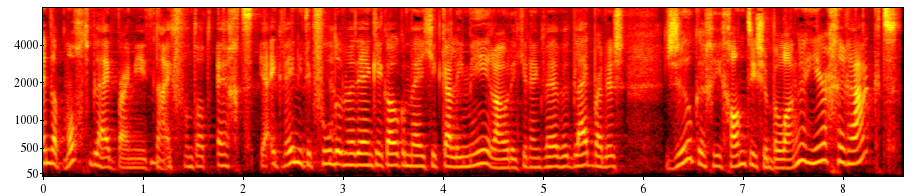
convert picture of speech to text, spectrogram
en dat mocht blijkbaar niet. Nou, ik vond dat echt, ja, ik weet niet, ik voelde me denk ik ook een beetje Calimero. Dat je denkt, we hebben blijkbaar dus zulke gigantische belangen hier geraakt.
